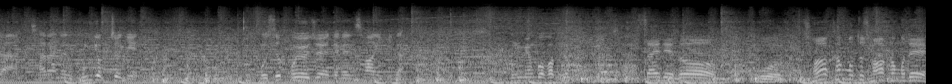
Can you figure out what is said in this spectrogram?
자, 잘하는 공격적인 모습 보여줘야 되는 상황입니다. 홍명보가 좀 자, 사이드에서 뭐 정확한 것도 정확한 건데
